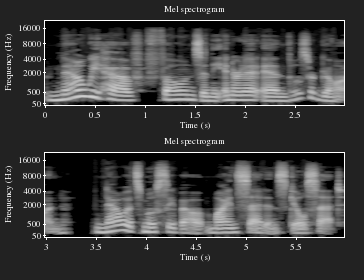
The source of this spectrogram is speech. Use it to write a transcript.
Now we have phones and the internet, and those are gone. Now it's mostly about mindset and skill set.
